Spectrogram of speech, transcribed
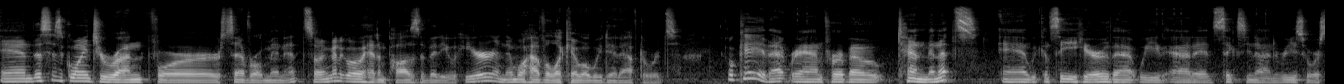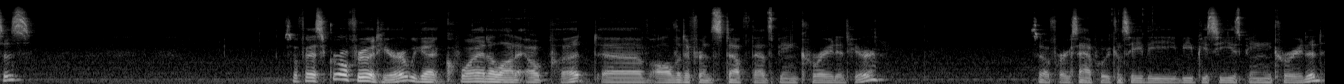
And this is going to run for several minutes, so I'm going to go ahead and pause the video here and then we'll have a look at what we did afterwards. Okay, that ran for about 10 minutes and we can see here that we've added 69 resources. So if I scroll through it here, we got quite a lot of output of all the different stuff that's being created here. So for example, we can see the VPCs being created.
